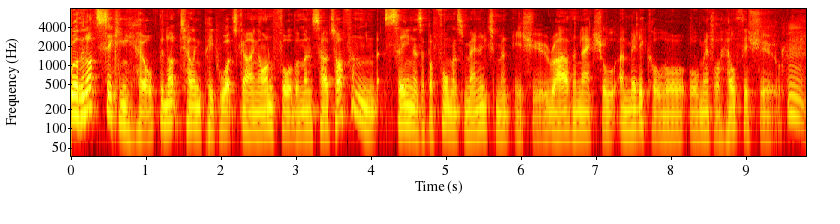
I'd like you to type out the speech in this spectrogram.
Well, they're not seeking help, they're not telling people what's going on for them, and so it's often seen as a performance management issue rather than actual a medical or, or mental health issue. Mm.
